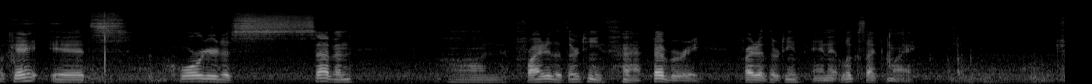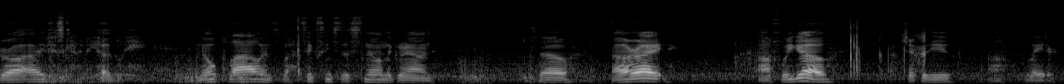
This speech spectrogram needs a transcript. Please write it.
Okay, it's quarter to seven on Friday the 13th, February, Friday the 13th, and it looks like my drive is going to be ugly. No plow, and it's about six inches of snow on the ground. So, alright, off we go. Check with you uh, later.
